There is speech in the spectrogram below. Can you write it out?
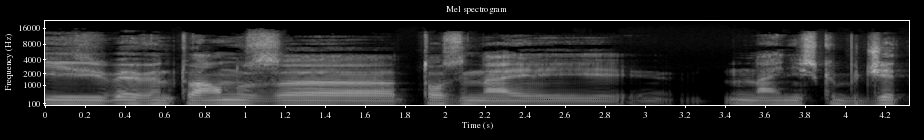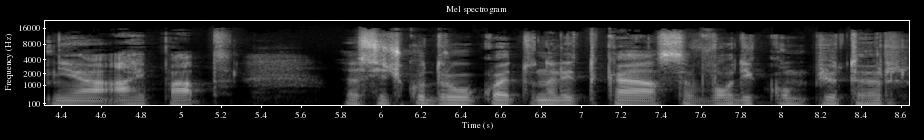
и евентуално за този най- най-низко бюджетния iPad, всичко друго, което нали, така се води компютър,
